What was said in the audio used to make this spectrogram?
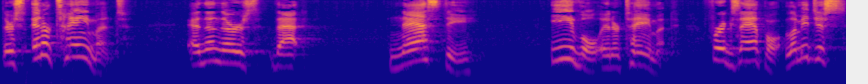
There's entertainment, and then there's that nasty, evil entertainment. For example, let me just,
